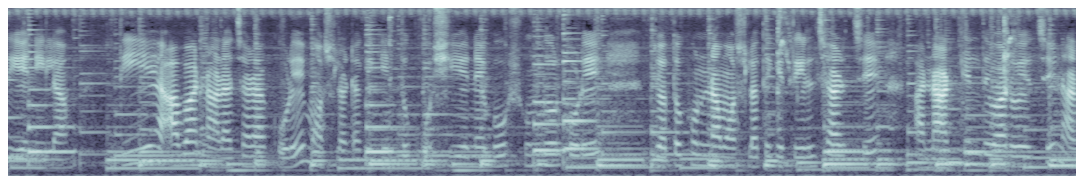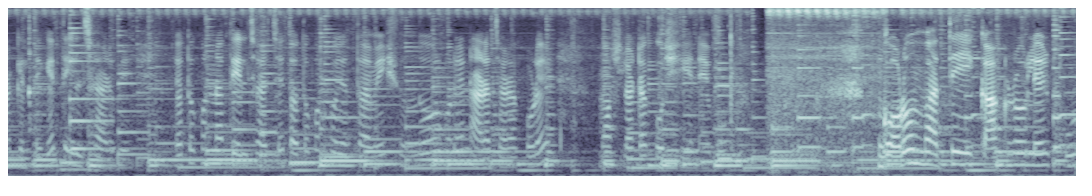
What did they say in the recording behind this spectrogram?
দিয়ে নিলাম। দিয়ে আবার নাড়াচাড়া করে মশলাটাকে কিন্তু কষিয়ে নেব। সুন্দর করে যতক্ষণ না মশলা থেকে তেল ছাড়ছে আর নারকেল দেওয়া রয়েছে, নারকেল থেকে তেল ছাড়বে। যতক্ষণ না তেল ছাড়ছে, ততক্ষণ পর্যন্ত আমি সুন্দর করে নাড়াচাড়া করে মশলাটা কষিয়ে নেব। গরম ভাতে এই কাঁকরোলের পুর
